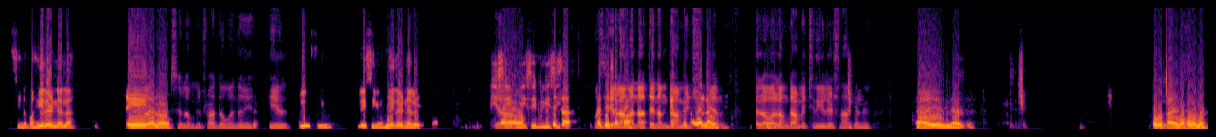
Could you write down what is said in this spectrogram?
Sino bang healer nila? Si ano. Sila masyadong ano eh. Heal. Lacy? Lacy yung healer nila. Blissy, Yeah. Blissy, Blissy. Mas kailangan natin ng damage Dalawa lang. yan. Dalawa lang damage dealers natin eh. ah, yun nga. Puro tayo makuna.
